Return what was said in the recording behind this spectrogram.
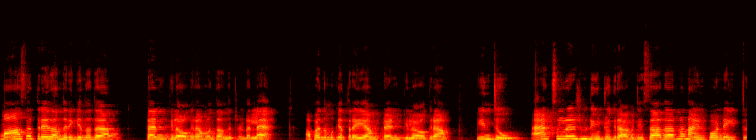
mass എത്രയാണ് തന്നിരിക്കുന്നത്? ടെൻ കിലോഗ്രാം തന്നിട്ടുണ്ട് അല്ലേ അപ്പൊ നമുക്ക് എത്ര ചെയ്യാം? Ten kilogram into acceleration due to gravity സാധാരണ nine point eight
